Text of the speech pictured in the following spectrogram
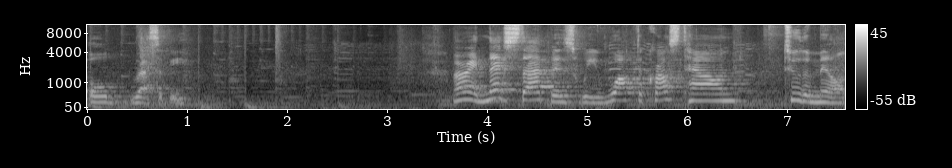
old recipe. All right, next step is we walked across town to the mill.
